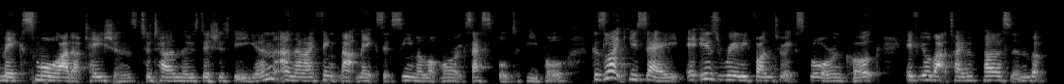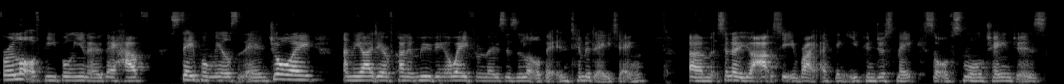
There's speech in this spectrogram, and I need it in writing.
make small adaptations to turn those dishes vegan. And then I think that makes it seem a lot more accessible to people. Because, like you say, it is really fun to explore and cook if you're that type of person. But for a lot of people, you know, they have staple meals that they enjoy and the idea of kind of moving away from those is a little bit intimidating. Um, so no you're absolutely right. I think you can just make sort of small changes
